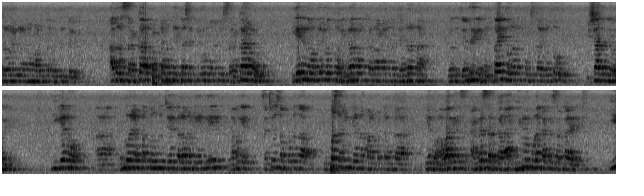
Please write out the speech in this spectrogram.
ಚಳವಳಿಗಳನ್ನು ಮಾಡುತ್ತಾ ಬಂದಿರ್ತೇವೆ ಆದರೆ ಸರ್ಕಾರ ಪಟ್ಟಬದ್ಧ ಹಿತಾಸಕ್ತಿಗಳು ಮತ್ತು ಸರ್ಕಾರಗಳು ಏನಿದೆ ಅಂದರೆ ಇವತ್ತು ಹೈದರಾಬಾದ್ ಕರ್ನಾಟಕದ ಜನರನ್ನ ಇವತ್ತು ಜನರಿಗೆ ಮುಕ್ತಾಯಿ ಧೋರಣೆ ತೋರಿಸ್ತಾ ಇರೋದು ವಿಷಾದನೀಯವಾಗಿದೆ. ಈಗೇನು ಮುನ್ನೂರ ಎಪ್ಪತ್ತೊಂದು ಜೆ ಕಲಮಡಿಯಲ್ಲಿ ನಮಗೆ ಸಚಿವ ಸಂಪುಟದ ಉಪ ಸಮಿತಿಯನ್ನು ಮಾಡಿಕೊಟ್ಟಂತ ಏನು ಅವಾಗಿನ ಕಾಂಗ್ರೆಸ್ ಸರ್ಕಾರ, ಈಗಲೂ ಕೂಡ ಕಾಂಗ್ರೆಸ್ ಸರ್ಕಾರ ಇದೆ. ಈ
